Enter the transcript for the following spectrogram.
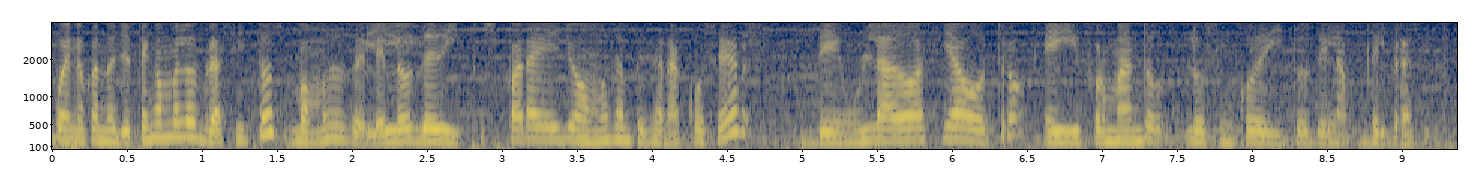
bueno, cuando ya tengamos los bracitos, vamos a hacerle los deditos. Para ello vamos a empezar a coser de un lado hacia otro e ir formando los cinco deditos del bracito.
